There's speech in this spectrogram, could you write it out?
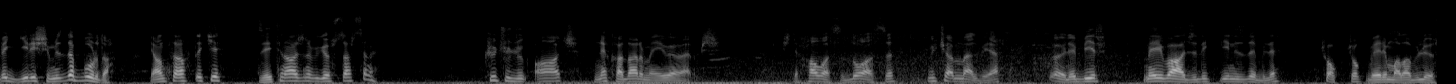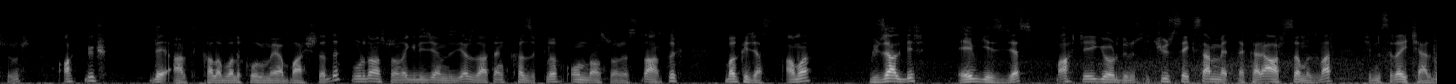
Ve girişimiz de burada. Yan taraftaki zeytin ağacını bir göstersene. Küçücük ağaç ne kadar meyve vermiş. İşte havası, doğası mükemmel bir yer. Böyle bir meyve ağacı diktiğinizde bile çok çok verim alabiliyorsunuz. Akbük de artık kalabalık olmaya başladı. Buradan sonra gideceğimiz yer zaten Kazıklı. Ondan sonrası da artık bakacağız. Ama güzel bir ev gezeceğiz. Bahçeyi gördünüz. 280 metrekare arsamız var. Şimdi sıra içeride.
